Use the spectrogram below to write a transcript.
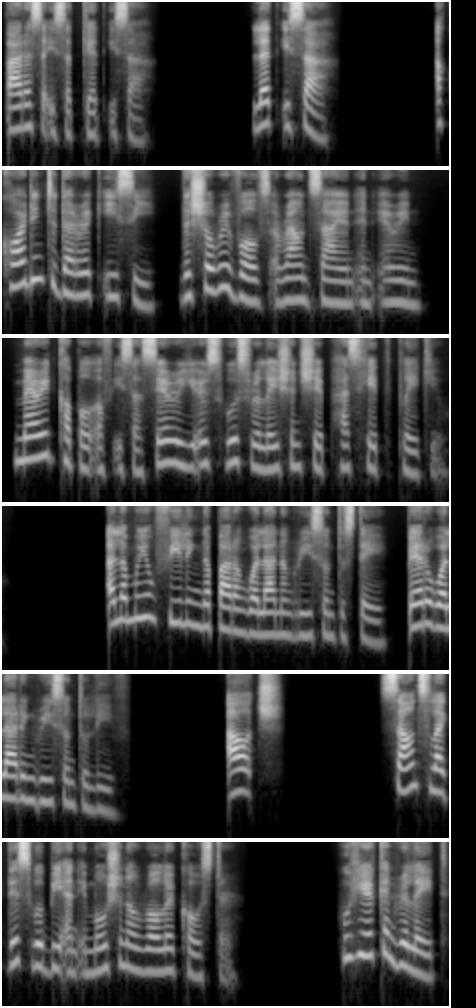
para sa isa't get isa. Let isa. According to Derek Easy, the show revolves around Zion and Erin, married couple of isa zero years whose relationship has hit plateau. Alam mo yung feeling na parang wala ng reason to stay, pero wala ring reason to leave. Ouch! Sounds like this will be an emotional roller coaster. Who here can relate?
